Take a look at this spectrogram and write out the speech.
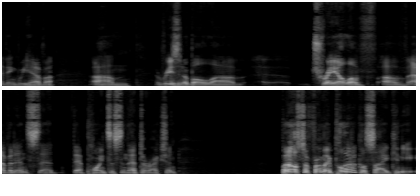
I think we have a um, reasonable uh, trail of, of evidence that, that points us in that direction. But also from a political side, can you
